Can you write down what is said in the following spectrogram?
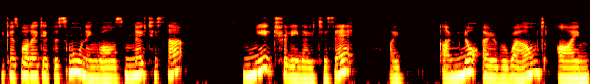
because what I did this morning was notice that, neutrally notice it. I I'm not overwhelmed. I'm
